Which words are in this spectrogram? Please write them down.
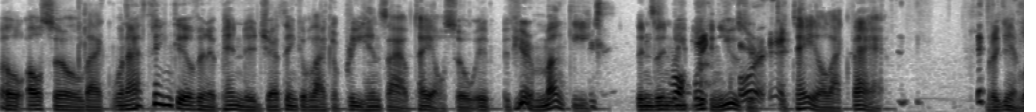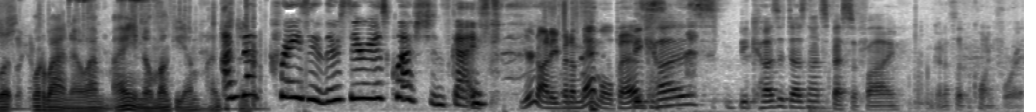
Well, also, like when I think of an appendage, I think of like a prehensile tail. So if, if you're a monkey, then then you, you can use your, your tail like that. But again, what like what do I know? I'm I ain't no monkey. I'm I'm just I'm a- not crazy. They're serious questions, guys. You're not even a mammal, Pez. Because because it does not specify, I'm gonna flip a coin for it.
